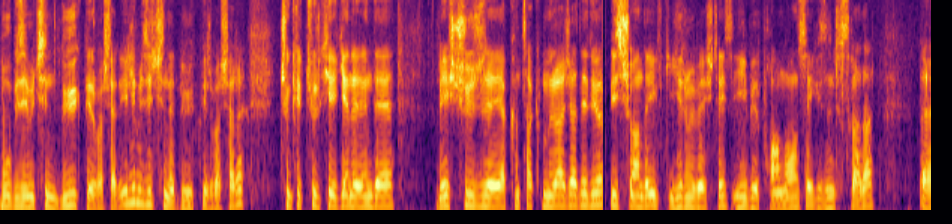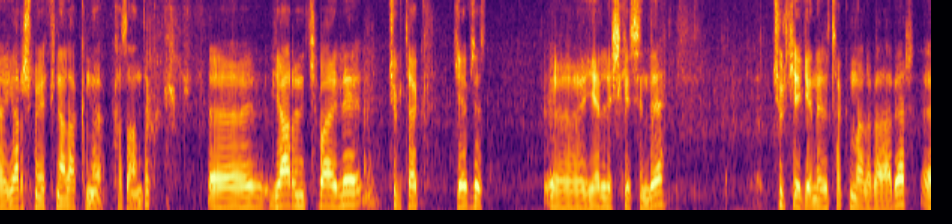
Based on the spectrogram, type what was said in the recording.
Bu bizim için büyük bir başarı. İlimiz için de büyük bir başarı. Çünkü Türkiye genelinde 500'e yakın takım müracaat ediyor. Biz şu anda ilk 25'teyiz. İyi bir puanla 18. sıradan e, yarışmaya final hakkını kazandık. E, yarın itibariyle TÜBİTAK Gebze e, yerleşkesinde Türkiye geneli takımlarla beraber e,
